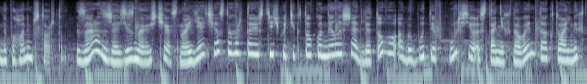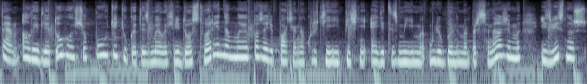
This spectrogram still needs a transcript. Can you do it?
непоганим стартом. Зараз же зізнаюсь чесно, я часто гортаю стрічку Тіктоку не лише для того, аби бути в курсі останніх новин та актуальних тем, але й для того, щоб поутютюкати з милих відео з тваринами, позаліпати на круті епічні едіти з моїми улюбленими персонажами, і, звісно ж,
